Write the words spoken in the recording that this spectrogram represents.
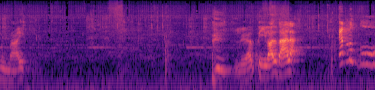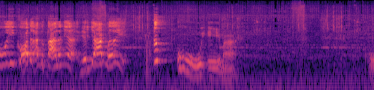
ไม่มาอีกเหลือ400สุดท้ายละเอ็ดลูกโอ้ยขอเถอะอันสุดท้ายแล้วเนี่ยอย่ายากเลย โอ้โหเอมาโอ้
